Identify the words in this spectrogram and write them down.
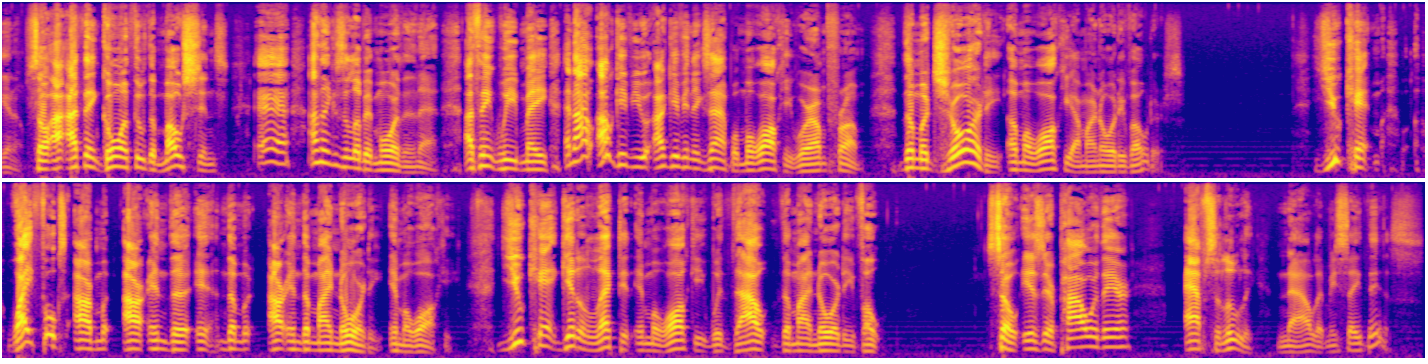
You know, so I, I think going through the motions, eh, I think it's a little bit more than that. I think we may, and I'll, I'll give you, I'll give you an example. Milwaukee, where I'm from, the majority of Milwaukee are minority voters. You can't. White folks are are in the in the are in the minority in Milwaukee. You can't get elected in Milwaukee without the minority vote. So, is there power there? Absolutely. Now, let me say this:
